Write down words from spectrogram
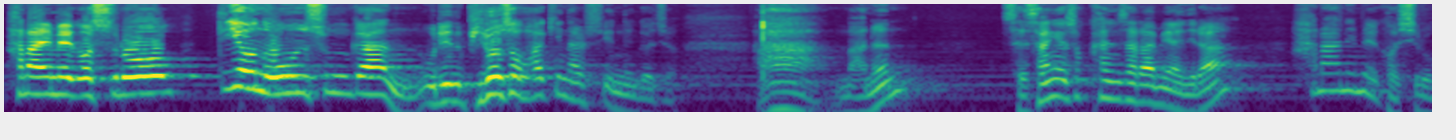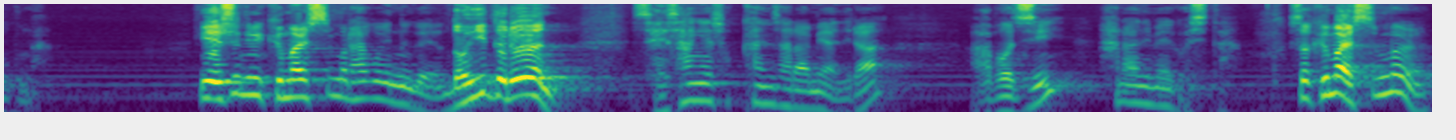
하나님의 것으로 띄어놓은 순간 우리는 비로소 확인할 수 있는 거죠. 아, 나는 세상에 속한 사람이 아니라 하나님의 것이로구나. 예수님이 그 말씀을 하고 있는 거예요. 너희들은 세상에 속한 사람이 아니라 아버지 하나님의 것이다. 그래서 그 말씀을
